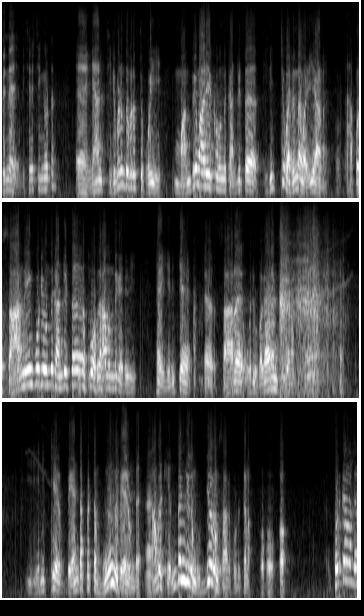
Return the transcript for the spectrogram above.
പിന്നെ വിശേഷിച്ച് ഇങ്ങോട്ട്? ഞാൻ തിരുവനന്തപുരത്ത് പോയി മന്ത്രിമാരെയൊക്കെ ഒന്ന് കണ്ടിട്ട് തിരിച്ചു വരുന്ന വഴിയാണ്. അപ്പൊ സാറിനെയും കൂടി ഒന്ന് കണ്ടിട്ട് പോകാമെന്ന് കരുതി. എനിക്ക് സാറ് ഒരു ഉപകാരം ചെയ്യണം. എനിക്ക് വേണ്ടപ്പെട്ട മൂന്ന് പേരുണ്ട്. അവർക്ക് എന്തെങ്കിലും ഉദ്യോഗം സാർ കൊടുക്കണം. ഓഹോ. കൊടുക്കാമല്ലോ.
